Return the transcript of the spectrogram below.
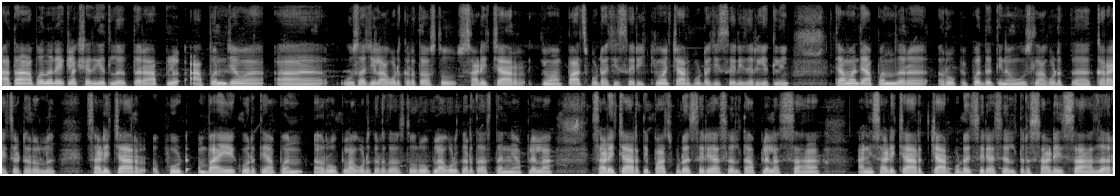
आता आपण जर एक लक्षात घेतलं तर आपलं आपण जेव्हा ऊसाची लागवड करत असतो साडेचार किंवा पाच फुटाची सरी किंवा चार फुटाची सरी जर घेतली त्यामध्ये आपण जर रोपे पद्धतीनं ऊस लागवड करायचं ठरवलं साडेचार फूट बाय एकवरती आपण रोप लागवड करत असतो. रोप लागवड करत असताना आपल्याला साडेचार ते पाच फुटाची सरी असेल तर आपल्याला सहा आणि साडेचार चार फुटाची सरी असेल तर साडेसहा हजार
